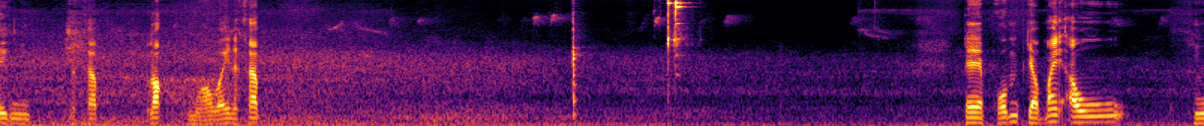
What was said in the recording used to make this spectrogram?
ดึงนะครับ ล็อกหัวไว้นะครับแต่ผมจะไม่เอาหู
